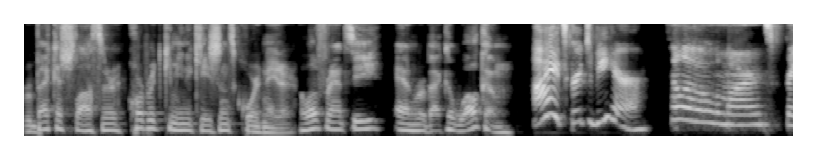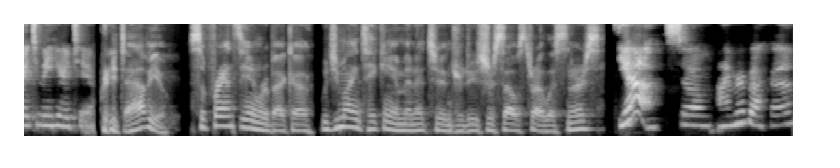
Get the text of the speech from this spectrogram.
Rebecca Schloesser, Corporate Communications Coordinator. Hello, Francie and Rebecca. Welcome. Hi, it's great to be here. Hello, Lamar. It's great to be here too. Great to have you. So, Francie and Rebecca, would you mind taking a minute to introduce yourselves to our listeners? Yeah. So, I'm Rebecca,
